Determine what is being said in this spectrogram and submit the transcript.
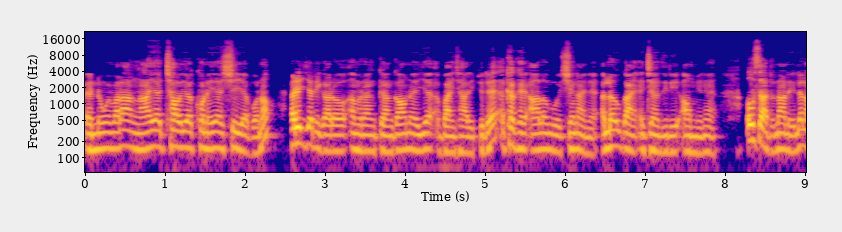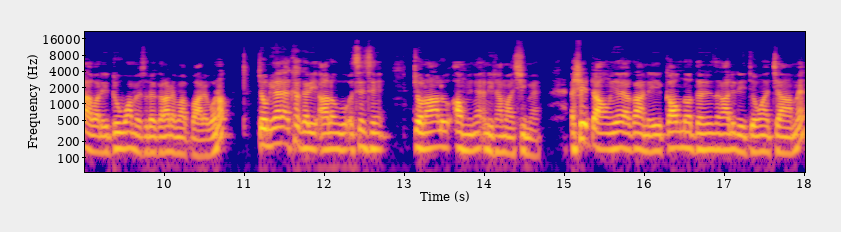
အဲနိုဝင်ဘာလ9ရက်6ရက်9ရက်10ရက်ပေါ့နော် အဲ့ဒီရက်တွေကတော့အမရန်ကန်ကောင်းတဲ့ရက်အပိုင်းခြားတွေဖြစ်တဲ့အခက်ခဲအားလုံးကိုရှင်းနိုင်တဲ့အလောက်ကိုင်းအကြံစီတွေအောင်မြင်တဲ့ဥစ္စာဒနာတွေလက်လာပါတွေတိုးပွားမယ်ဆိုတဲ့ကလာတွေမှာပါတယ်ပေါ့နော်ကြုံနေရတဲ့အခက်ခဲတွေအားလုံးကိုအစဉ်စဉ်ကျော်လာလို့အောင်မြင်တဲ့အနေအထားမှာရှိမယ်အရှိတောင်ရက်ကနေကောင်းသောသတင်းစကားလေးတွေကြုံရကြမယ်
